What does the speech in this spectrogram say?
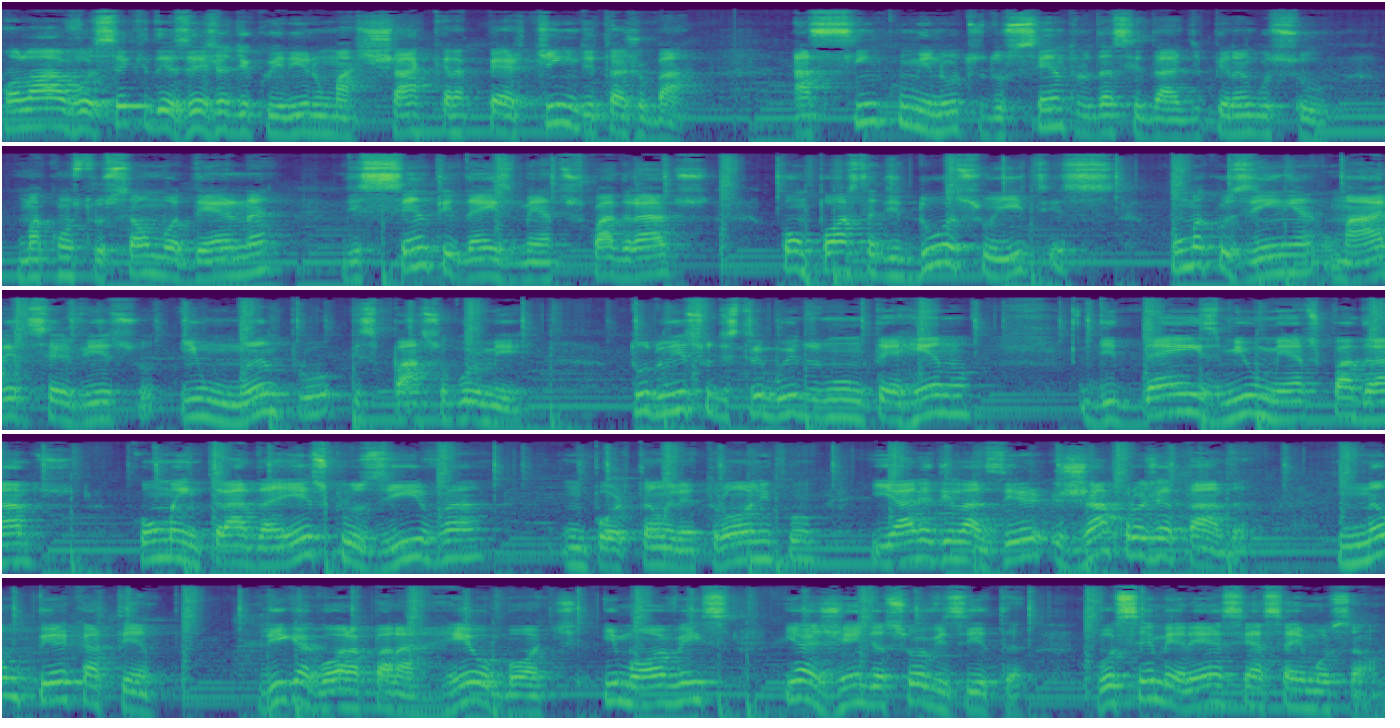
Olá, você que deseja adquirir uma chácara pertinho de Itajubá, a 5 minutos do centro da cidade de Piranguçu, uma construção moderna de 110 metros quadrados, composta de duas suítes, uma cozinha, uma área de serviço e um amplo espaço gourmet. Tudo isso distribuído num terreno de 10 mil metros quadrados, com uma entrada exclusiva, um portão eletrônico e área de lazer já projetada. Não perca tempo. Ligue agora para Reobot Imóveis e agende a sua visita. Você merece essa emoção.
